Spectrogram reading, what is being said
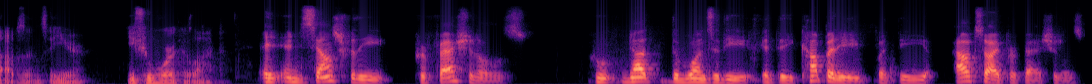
thousands a year if you work a lot. And, and sounds for the professionals who, not the ones at the at the company, but the outside professionals,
